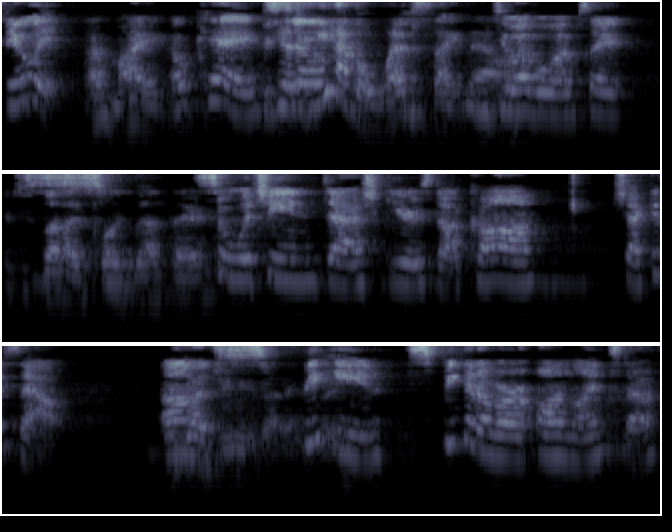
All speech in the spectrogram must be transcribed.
Do it. I might. Okay. Because so we have a website now. do you have a website. I just thought I'd plug that there. switching-gears.com. Check us out. I'm Um, glad you knew that, speaking speaking of our online stuff,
